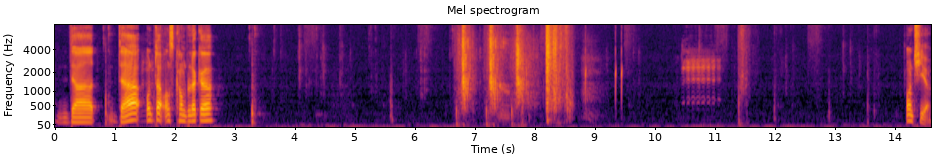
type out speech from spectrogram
Da, da, unter uns kommen Blöcke. Und hier.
